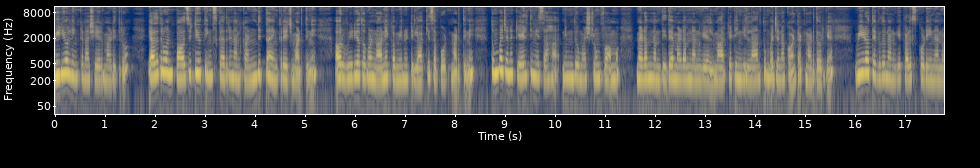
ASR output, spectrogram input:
ವಿಡಿಯೋ ಲಿಂಕನ್ನು ಶೇರ್ ಮಾಡಿದರು. ಯಾವುದಾದ್ರೂ ಒಂದು ಪಾಸಿಟಿವ್ ಥಿಂಗ್ಸ್ಗಾದರೆ ನಾನು ಖಂಡಿತ ಎಂಕರೇಜ್ ಮಾಡ್ತೀನಿ. ಅವ್ರ ವಿಡಿಯೋ ತೊಗೊಂಡು ನಾನೇ ಕಮ್ಯುನಿಟಿಲಿ ಹಾಕಿ ಸಪೋರ್ಟ್ ಮಾಡ್ತೀನಿ. ತುಂಬ ಜನ ಕೇಳ್ತೀನಿ ಸಹ ನಿಮ್ಮದು ಮಶ್ರೂಮ್ ಫಾರ್ಮ್ ಮೇಡಮ್ ನಮ್ದು ಇದೆ ಮೇಡಮ್ ನನಗೆ ಅಲ್ಲಿ ಮಾರ್ಕೆಟಿಂಗ್ ಇಲ್ಲ ಅಂತ ತುಂಬ ಜನ ಕಾಂಟ್ಯಾಕ್ಟ್ ಮಾಡಿದವ್ರಿಗೆ. ವಿಡಿಯೋ ತೆಗೆದು ನನಗೆ ಕಳಿಸ್ಕೊಡಿ, ನಾನು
